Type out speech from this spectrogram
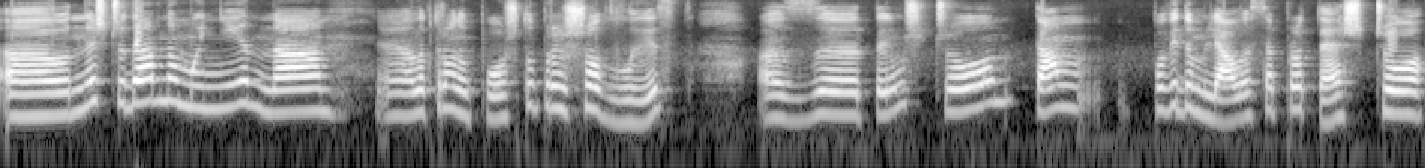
Е, Нещодавно мені на е, електронну пошту прийшов лист з тим, що там повідомлялося про те, що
